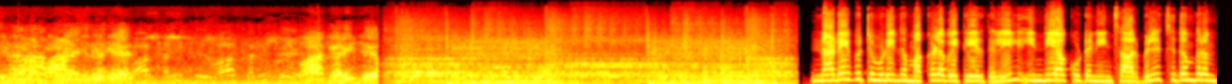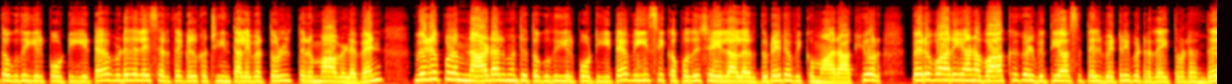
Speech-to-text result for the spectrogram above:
சின்னமான பானை சின்னத்தில். வாக்களித்து வாக்களித்து. வாக்களித்து. நடைபெற்று முடிந்த மக்களவைத் தேர்தலில் இந்தியா கூட்டணியின் சார்பில் சிதம்பரம் தொகுதியில் போட்டியிட்ட விடுதலை சிறுத்தைகள் கட்சியின் தலைவர் தொல் திருமாவளவன் விழுப்புரம் நாடாளுமன்ற தொகுதியில் போட்டியிட்ட விசிக பொதுச் செயலாளர் துரை ரவிக்குமார் ஆகியோர் பெருவாரியான வாக்குகள் வித்தியாசத்தில் வெற்றி பெற்றதைத் தொடர்ந்து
